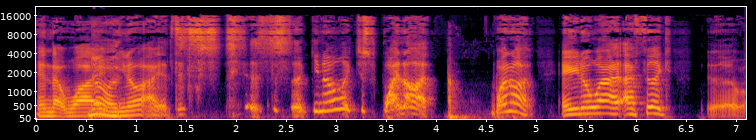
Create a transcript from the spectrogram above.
and that why No, you know I it's, it's just like you know like just why not? Why not? And you know what? I, I feel like uh,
